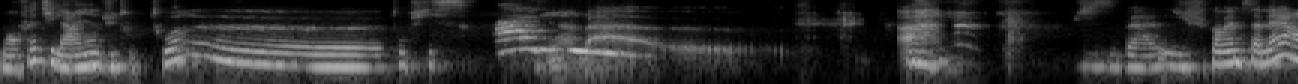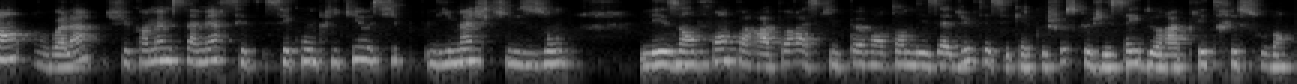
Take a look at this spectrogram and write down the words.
mais, en fait, il a rien du tout de toi, ton fils. Bah, ah. bah, je, suis quand même sa mère, hein, voilà. Je suis quand même sa mère. C'est compliqué aussi l'image qu'ils ont les enfants par rapport à ce qu'ils peuvent entendre des adultes et c'est quelque chose que j'essaye de rappeler très souvent.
